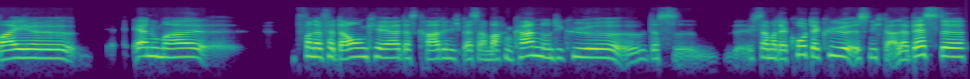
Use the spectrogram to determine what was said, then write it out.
weil er nun mal von der Verdauung her das gerade nicht besser machen kann und die Kühe, äh, das, äh, ich sag mal, der Kot der Kühe ist nicht der allerbeste,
